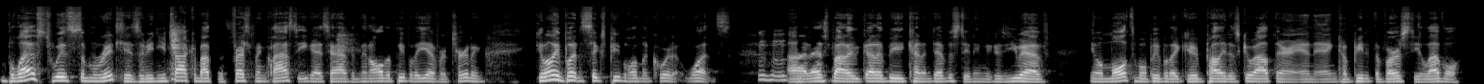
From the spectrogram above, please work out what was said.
Blessed with some riches. I mean, you talk about the freshman class that you guys have, and then all the people that you have returning. You can only put six people on the court at once. Mm-hmm. Uh, that's probably got to be kind of devastating because you have you know multiple people that could probably just go out there and and compete at the varsity level.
